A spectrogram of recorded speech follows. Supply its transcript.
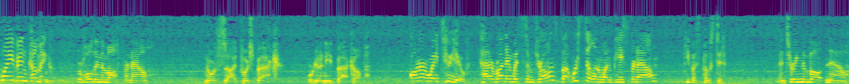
Wave incoming. We're holding them off for now. North side, push back. We're gonna need backup. On our way to you. Had a run-in with some drones, but we're still in one piece for now. Keep us posted. Entering the vault now.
